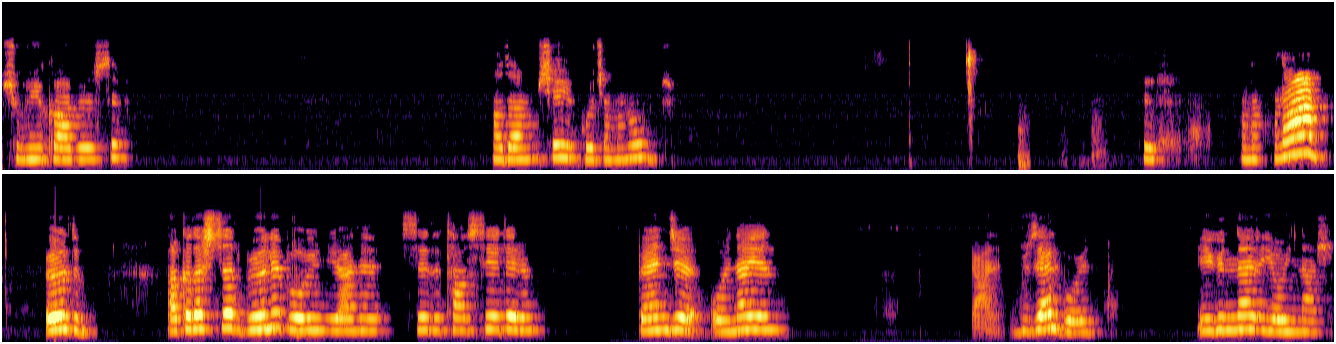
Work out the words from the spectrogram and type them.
Şu büyük abi ölse adam şey kocaman olmuş. Üf. Ana, anam! Öldüm. Arkadaşlar böyle bir oyun yani size de tavsiye ederim. Bence oynayın. Yani güzel bir oyun. İyi günler, iyi oyunlar.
